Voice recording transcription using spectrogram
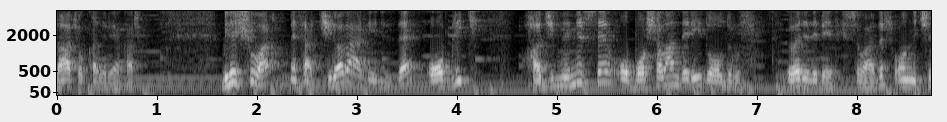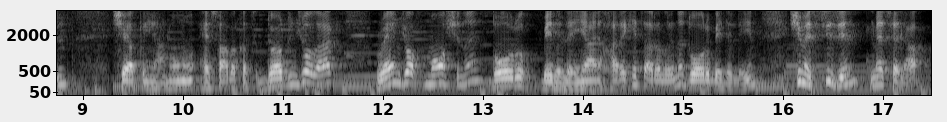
Daha çok kalori yakar. Bir de şu var. Mesela kilo verdiğinizde oblik hacimlenirse o boşalan deriyi doldurur. Öyle de bir etkisi vardır. Onun için şey yapın yani onu hesaba katın. Dördüncü olarak range of motion'ı doğru belirleyin. Yani hareket aralığını doğru belirleyin. Şimdi sizin mesela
